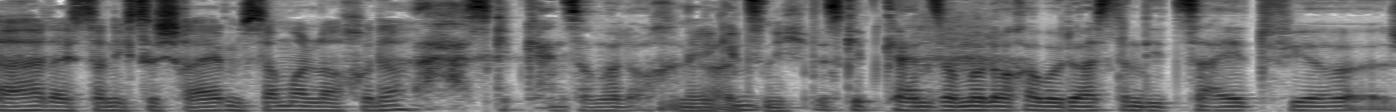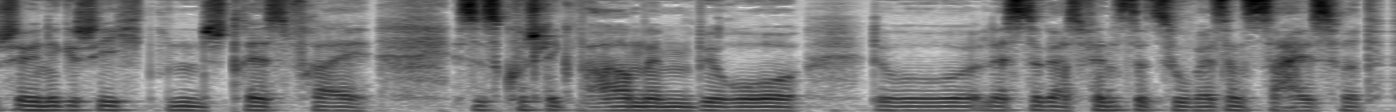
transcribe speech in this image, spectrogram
Ah, da ist doch nicht zu schreiben, Sommerloch, oder? Ah, es gibt kein Sommerloch. Nee, gibt's nicht. Es gibt kein Sommerloch, aber du hast dann die Zeit für schöne Geschichten, stressfrei. Es ist kuschelig warm im Büro. Du lässt sogar das Fenster zu, weil es sonst zu heiß wird.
